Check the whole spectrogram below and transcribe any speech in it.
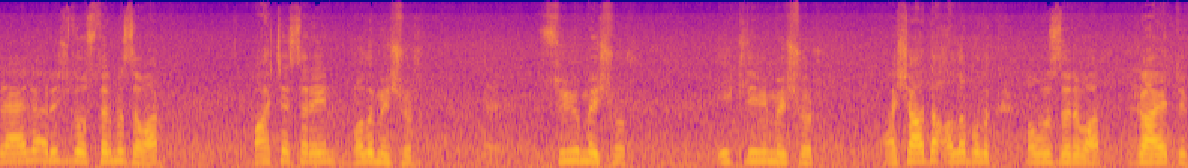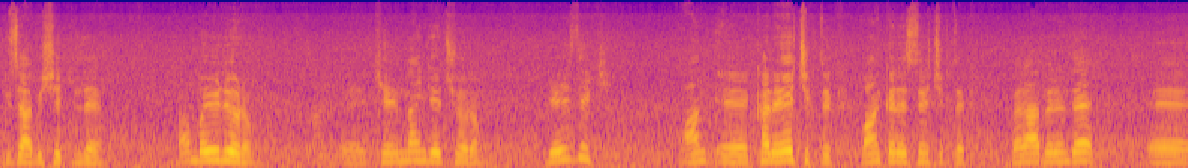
değerli arıcı dostlarımız da var. Bahçesaray'ın balı meşhur, Evet. suyu meşhur, iklimi meşhur. Aşağıda alabalık havuzları var. Gayet de güzel bir şekilde. Ben bayılıyorum. E, kendimden geçiyorum. Gezdik. An- e, kaleye çıktık. Van Kalesi'ne çıktık. Beraberinde e,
